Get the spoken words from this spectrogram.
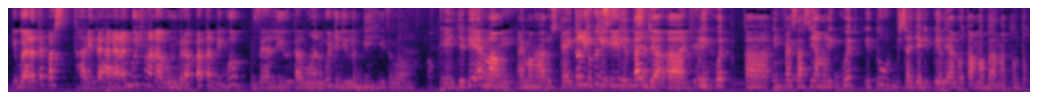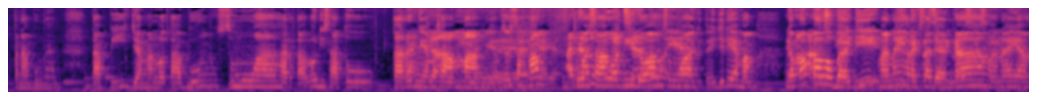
ibaratnya pas hari THR gue cuma nabung berapa tapi gue value tabungan gue jadi lebih gitu loh Oke, jadi emang emang harus kayak Itu gitu liquid Ki. sih, itu kita aja ya. liquid eh, investasi yang liquid itu bisa jadi pilihan utama banget untuk penabungan. Tapi jangan lo tabung semua harta lo di satu karung yang Panjang, sama. iya, ya, misalnya iya, saham iya, iya. Cuma saham ini doang tuh, semua iya. gitu ya. Jadi emang nggak apa-apa lo bagi di- mana yang reksadana, sih. mana yang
